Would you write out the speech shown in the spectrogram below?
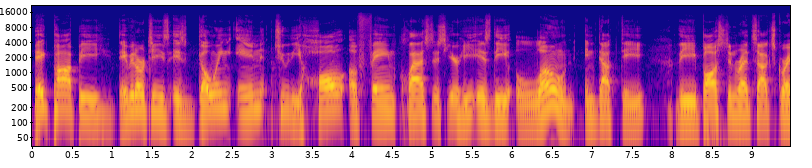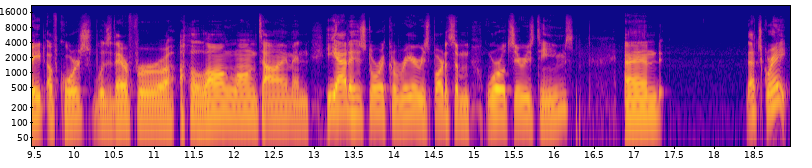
Big Papi, David Ortiz, is going into the Hall of Fame class this year. He is the lone inductee the Boston Red Sox great, of course, was there for a long, long time, and he had a historic career. He's part of some World Series teams, and that's great.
